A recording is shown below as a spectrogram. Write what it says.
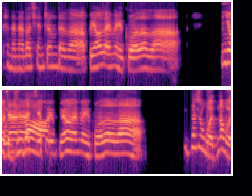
很难拿到签证的啦，不要来美国了啦。你有加拿大的机会，不要来美国了啦。但是我那我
